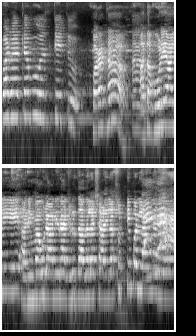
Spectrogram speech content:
पराठा बोलते तू. पराठा? आता होळी आली आणि माऊला आणि राजवीर दादाला शाळेला सुट्टी पण लागणार आहे.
